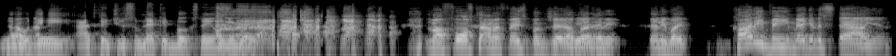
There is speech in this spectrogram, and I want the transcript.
No, D, I sent you some naked books. They on the way. It's my fourth time in Facebook jail. But any, anyway, Cardi B, Megan Thee Stallion,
